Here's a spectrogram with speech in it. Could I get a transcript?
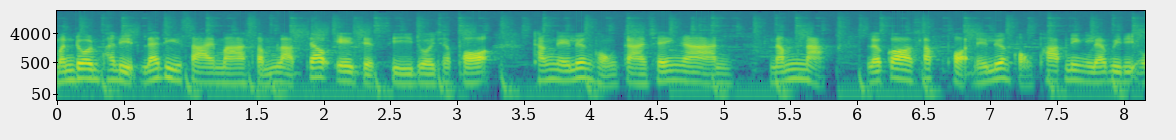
มันโดนผลิตและดีไซน์มาสำหรับเจ้า A7C โดยเฉพาะ ทั้งในเรื่องของการใช้งาน น้ำหนัก แล้วก็ซัพพอร์ตในเรื่องของภาพนิ่งและวิดีโอ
